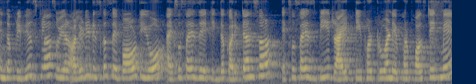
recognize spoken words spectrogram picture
in the previous class we are already discussed about your exercise A, take the correct answer. Exercise B, write T for true and A for false statement.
